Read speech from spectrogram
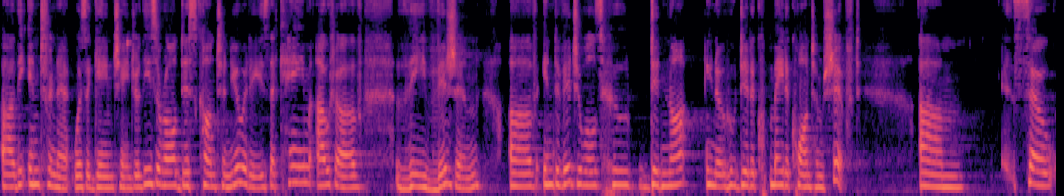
Uh, the internet was a game changer. These are all discontinuities that came out of the vision of individuals who did not, you know, who did a, made a quantum shift. Um, so,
